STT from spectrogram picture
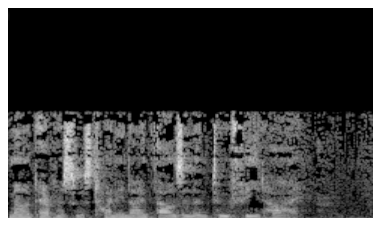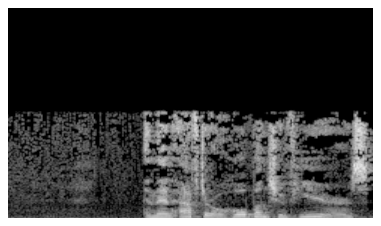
Mount Everest was 29,002 feet high. And then after a whole bunch of years,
